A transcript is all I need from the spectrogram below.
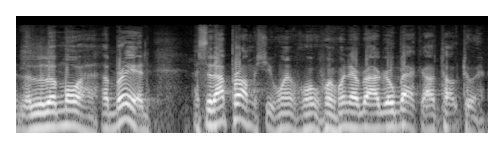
a little more uh, bread." I said, "I promise you, when, whenever I go back, I'll talk to him."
